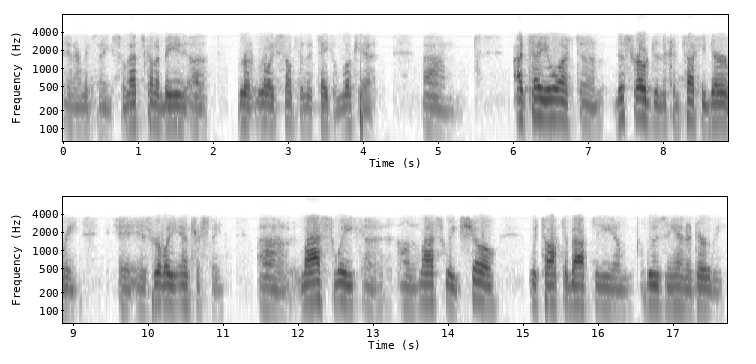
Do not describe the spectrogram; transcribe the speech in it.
and everything. So that's going to be uh, re- really something to take a look at. Um, I tell you what, um, this road to the Kentucky Derby is really interesting. Uh, last week, uh, on last week's show, we talked about the um, Louisiana Derby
